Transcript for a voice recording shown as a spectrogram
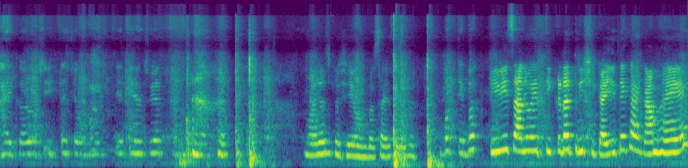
काय करू इथं माझ्याच कशी येऊन बसायचं बघ ते बघ. टीव्ही चालू आहे तिकडं त्रिशिका. इथे काय काम आहे?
